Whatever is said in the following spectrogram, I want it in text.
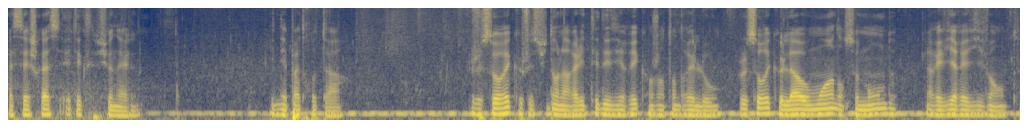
la sécheresse est exceptionnelle. Il n'est pas trop tard. Je saurai que je suis dans la réalité désirée quand j'entendrai l'eau. Je saurai que là, au moins, dans ce monde, la rivière est vivante.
